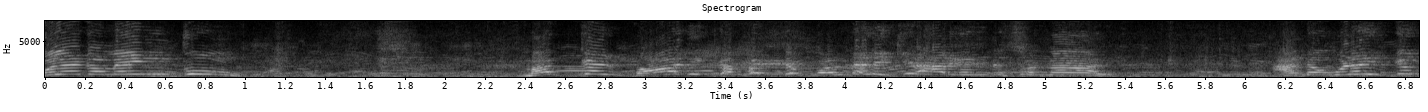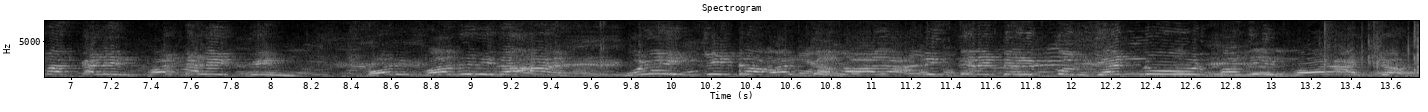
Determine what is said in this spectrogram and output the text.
உலகமெங்கும் மக்கள் பாதிக்கப்பட்டு கொந்தளிக்கிறார்கள் என்று சொன்னால் அந்த உழைக்கும் மக்களின் கொந்தளிப்பின் ஒரு பகுதிதான் உழைக்கின்ற வர்க்கமாக அளித்திருந்திருக்கும் எண்ணூர் பகுதி போராட்டம்.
